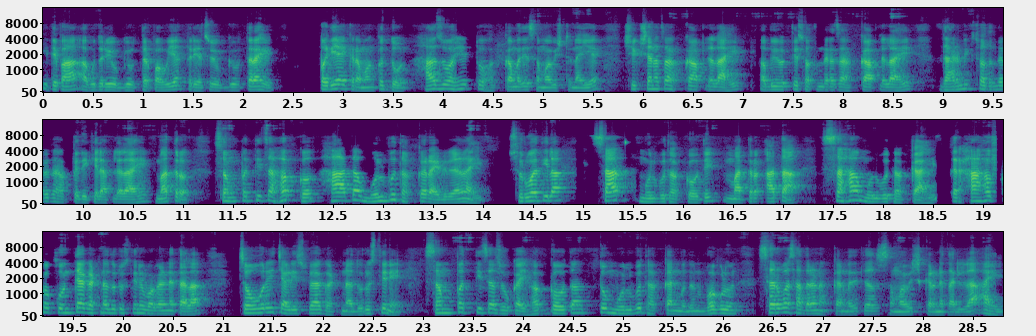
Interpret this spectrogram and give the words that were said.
इथे पहा अगोदर योग्य उत्तर पाहूया तर याचं योग्य उत्तर आहे पर्याय क्रमांक दोन. हा जो आहे तो हक्कामध्ये समाविष्ट नाही आहे शिक्षणाचा हक्क आपल्याला आहे अभिव्यक्ती स्वातंत्र्याचा हक्क आपल्याला आहे धार्मिक स्वातंत्र्याचा हक्क देखील आपल्याला आहे मात्र संपत्तीचा हक्क हा आता मूलभूत हक्क राहिलेला नाही. सुरुवातीला सात मूलभूत हक्क होते. मात्र आता सहा मूलभूत हक्क आहेत. तर हा हक्क कोणत्या घटनादुरुस्तीने वगळण्यात आला? चौवेचाळीसव्या घटनादुरुस्तीने संपत्तीचा जो काही हक्क होता तो मूलभूत हक्कांमधून वगळून सर्वसाधारण हक्कांमध्ये त्याचा समावेश करण्यात आलेला आहे.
